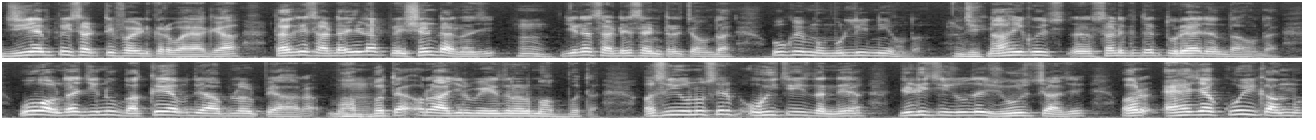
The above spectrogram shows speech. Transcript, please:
ਜੀਐਮਪੀ ਸਰਟੀਫਾਈਡ ਕਰਵਾਇਆ ਗਿਆ ਤਾਂ ਕਿ ਸਾਡਾ ਜਿਹੜਾ ਪੇਸ਼ੈਂਟ ਹੈ ਨਾ ਜੀ ਜਿਹੜਾ ਸਾਡੇ ਸੈਂਟਰ 'ਚ ਆਉਂਦਾ ਉਹ ਕੋਈ ਮਾਮੂਲੀ ਨਹੀਂ ਆਉਂਦਾ। ਜੀ। ਨਾ ਹੀ ਕੋਈ ਸੜਕ ਤੇ ਤੁਰਿਆ ਜਾਂਦਾ ਹੁੰਦਾ ਉਹ ਆਉਂਦਾ ਜਿਹਨੂੰ ਵਾਕਈ ਆਪਣੇ ਆਪ ਨਾਲ ਪਿਆਰ ਆ ਮੁਹੱਬਤ ਹੈ ਔਰ ਆਯੁਰਵੇਦ ਨਾਲ ਮੁਹੱਬਤ ਹੈ ਅਸੀਂ ਉਹਨੂੰ ਸਿਰਫ ਉਹੀ ਚੀਜ਼ ਦਿੰਦੇ ਆ ਜਿਹੜੀ ਚੀਜ਼ ਉਹਦੇ ਯੂਜ਼ ਚ ਆ ਜੇ ਔਰ ਇਹ ਜਿਹਾ ਕੋਈ ਕੰਮ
